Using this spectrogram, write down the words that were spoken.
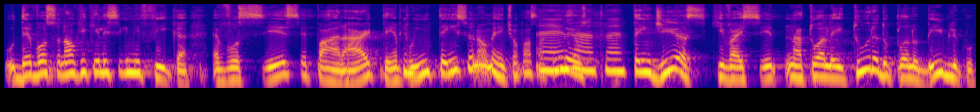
o devocional, o que, que ele significa? É você separar tempo intencionalmente pra passar É, com Deus. exato, é. Tem dias que vai ser, na tua leitura do plano bíblico,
